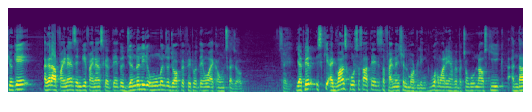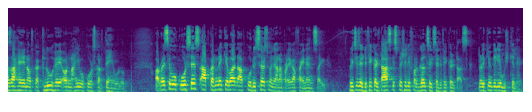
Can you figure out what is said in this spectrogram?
क्योंकि अगर आप finance M B A finance करते हैं तो जनरली जो उमूमन जो जॉब पे फिट होते हैं वो अकाउंट्स का जॉब सही। या फिर इसके एडवांस कोर्सेस आते हैं जैसे फाइनेंशियल मॉडलिंग वो हमारे यहाँ पे बच्चों को ना उसकी अंदाज़ा है ना उसका क्लू है और ना ही वो कोर्स करते हैं वो लोग। और वैसे वो कोर्सेस आप करने के बाद आपको रिसर्च में जाना पड़ेगा finance side which is a difficult task especially for girls it's a difficult task लड़कियों के लिए मुश्किल है।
